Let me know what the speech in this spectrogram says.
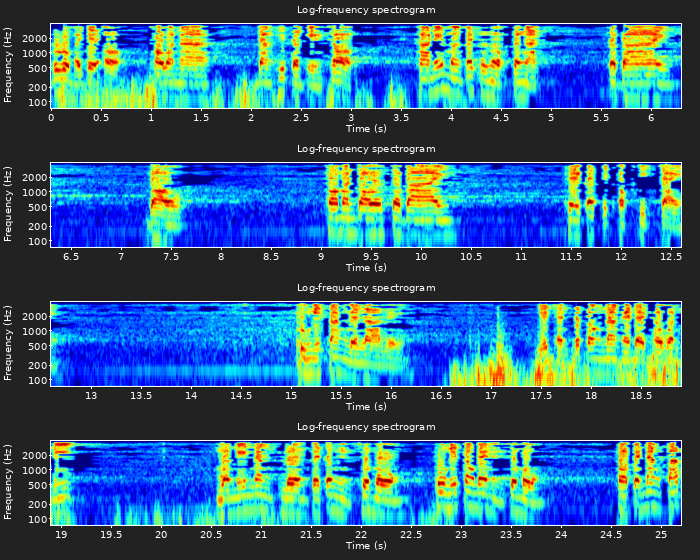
รู้ลมหายใจออก ภาวนาดังที่ตนเองชอบ คราวนี้มันก็สงบสงัด สบาย เบา พอมันเบาสบาย เธอก็จิตอกจิตใจพรุ่งนี้ตั้งเวลาเลย เดี๋ยวฉันจะต้องนั่งให้ได้เท่าวันนี้ วันนี้นั่งเพลินไปต้องหนึ่งชั่วโมง พรุ่งนี้ต้องได้หนึ่งชั่วโมง พอไปนั่งปั๊บ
